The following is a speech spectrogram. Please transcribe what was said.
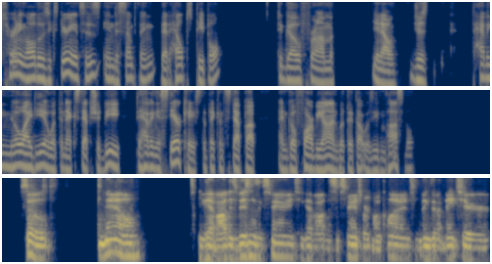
turning all those experiences into something that helps people to go from, you know, just having no idea what the next step should be to having a staircase that they can step up and go far beyond what they thought was even possible. So now you have all this business experience, you have all this experience working on clients and things of that nature,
